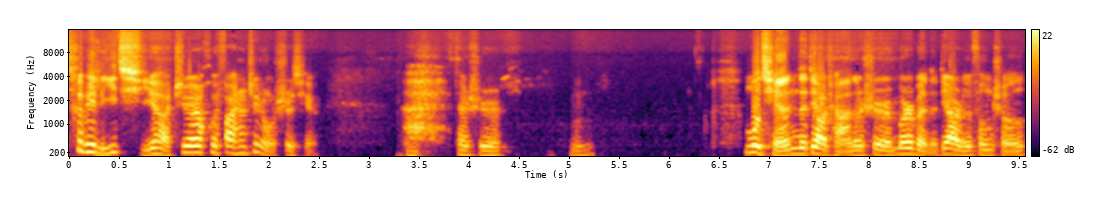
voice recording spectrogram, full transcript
特别离奇啊！居然会发生这种事情，唉，但是，嗯，目前的调查呢是墨尔本的第二轮封城，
